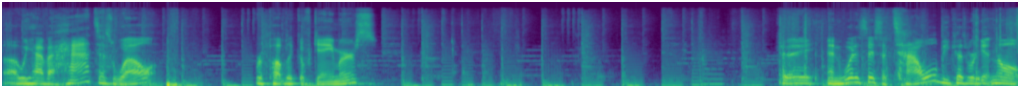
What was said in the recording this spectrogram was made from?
Uh, we have a hat as well. Republic of Gamers. Okay, and what is this? A towel? Because we're getting all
